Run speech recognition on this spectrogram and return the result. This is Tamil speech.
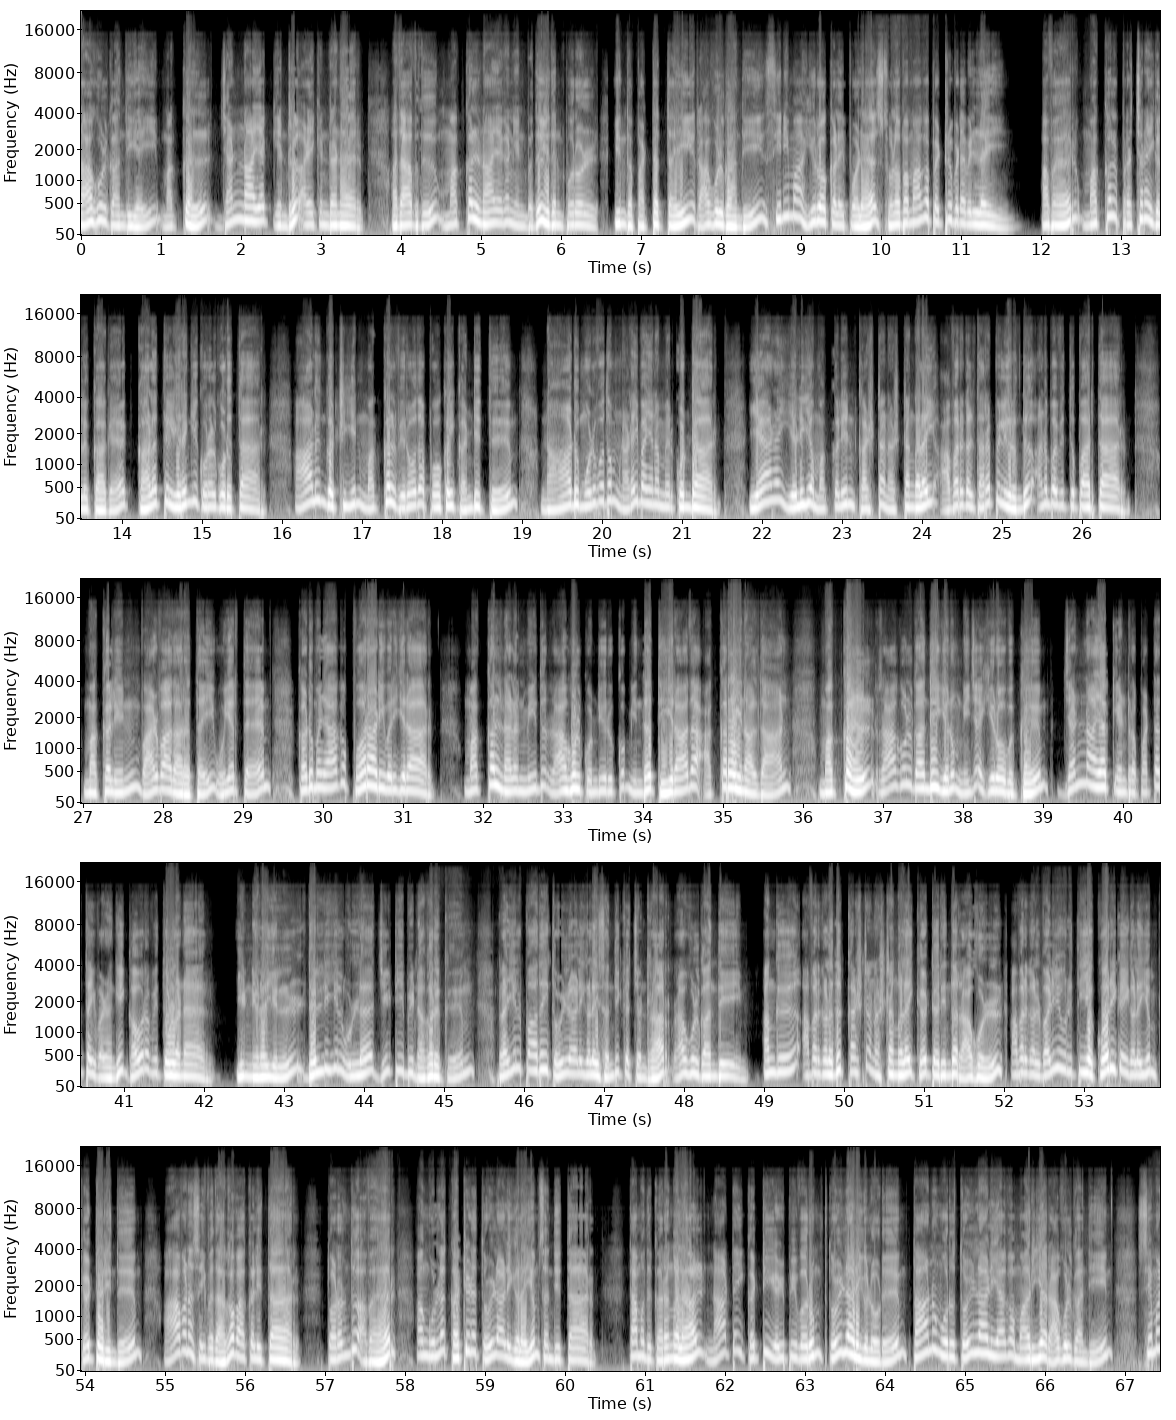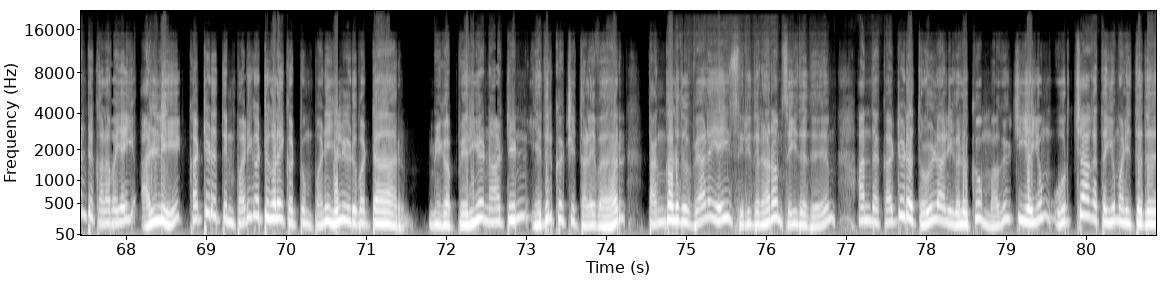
ராகுல் காந்தியை மக்கள் ஜன்நாயக் என்று அழைக்கின்றனர். அதாவது மக்கள் நாயகன் என்பது இதன் பொருள். இந்த பட்டத்தை ராகுல் காந்தி சினிமா ஹீரோக்களைப் போல சுலபமாக பெற்றுவிடவில்லை. அவர் மக்கள் பிரச்சனைகளுக்காக களத்தில் இறங்கி குரல் கொடுத்தார். ஆளுங்கட்சியின் மக்கள் விரோத போக்கை கண்டித்து நாடு முழுவதும் நடைபயணம் மேற்கொண்டார். ஏழை எளிய மக்களின் கஷ்ட நஷ்டங்களை அவர்கள் தரப்பில் இருந்து அனுபவித்து பார்த்தார். மக்களின் வாழ்வாதாரத்தை உயர்த்த கடுமையாக போராடி வருகிறார். மக்கள் நலன் மீது ராகுல் கொண்டிருக்கும் இந்த தீராத அக்கறையினால்தான் மக்கள் ராகுல் காந்தி எனும் நிஜ ஹீரோவுக்கு ஜன்நாயக் என்ற பட்டத்தை வழங்கி கௌரவித்துள்ளனர். இந்நிலையில் டெல்லியில் உள்ள ஜிடிபி நகருக்கு ரயில் பாதை தொழிலாளிகளை சந்திக்கச் சென்றார் ராகுல் காந்தி. அங்கு அவர்களது கஷ்ட நஷ்டங்களை கேட்டறிந்த ராகுல் அவர்கள் வலியுறுத்திய கோரிக்கைகளையும் கேட்டறிந்து ஆவண செய்வதாக வாக்களித்தார். தொடர்ந்து அவர் அங்குள்ள கட்டிட தொழிலாளிகளையும் சந்தித்தார். தமது கரங்களால் நாட்டை கட்டி எழுப்பி வரும் தொழிலாளிகளோடு தானும் ஒரு தொழிலாளியாக மாறிய ராகுல் காந்தி சிமெண்ட் கலவையை அள்ளி கட்டிடத்தின் படிக்கட்டுகளை கட்டும் பணியில் ஈடுபட்டார். மிக பெரிய நாட்டின் எதிர்க்கட்சி தலைவர் தங்களது வேலையை சிறிது நேரம் செய்தது அந்த கட்டிட தொழிலாளிகளுக்கு மகிழ்ச்சியையும் உற்சாகத்தையும் அளித்தது.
